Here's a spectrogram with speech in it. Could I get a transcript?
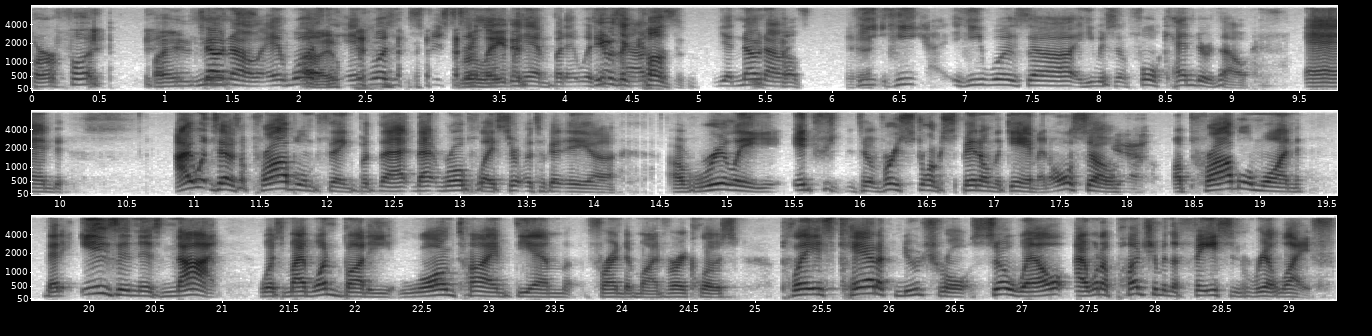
Burrfoot? No, no, it wasn't. Oh, it wasn't specifically related to him, but it was. He was a cousin. Yeah, no, no. Yeah. He he he was uh he was a full Kender though, and I wouldn't say it was a problem thing, but that that role play certainly took a a, a really interesting, a very strong spin on the game, and also yeah. a problem one that is and is not was my one buddy, longtime DM friend of mine, very close, plays chaotic neutral so well, I want to punch him in the face in real life.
